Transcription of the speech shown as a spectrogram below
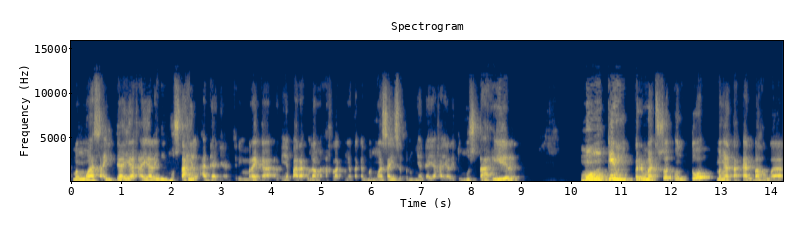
menguasai daya khayal ini mustahil adanya. Jadi mereka, artinya para ulama akhlak mengatakan menguasai sepenuhnya daya khayal itu mustahil. Mungkin bermaksud untuk mengatakan bahwa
